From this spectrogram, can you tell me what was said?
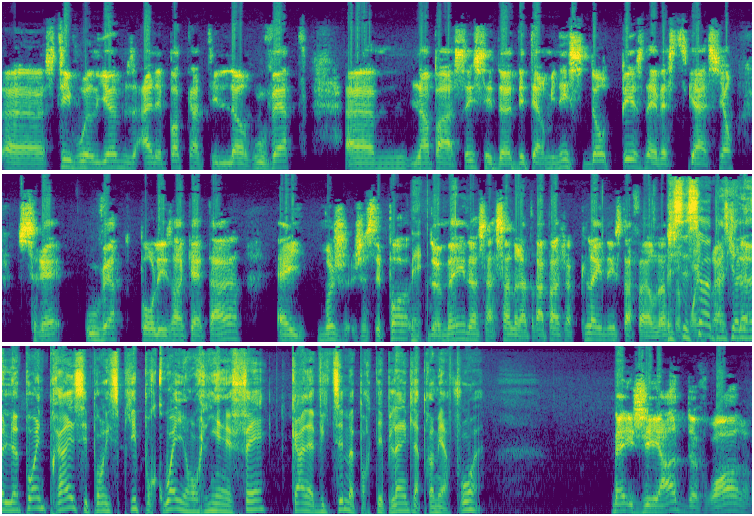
euh, Steve Williams à l'époque quand il l'a rouverte euh, l'an passé, c'est de déterminer si d'autres pistes d'investigation seraient ouvertes pour les enquêteurs hey, moi, je, je sais pas, demain, là, ça sent le rattrapage à plein nez, cette affaire-là. C'est ça, parce que le, point de presse, c'est pour expliquer pourquoi ils n'ont rien fait quand la victime a porté plainte la première fois. Ben, j'ai hâte de voir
